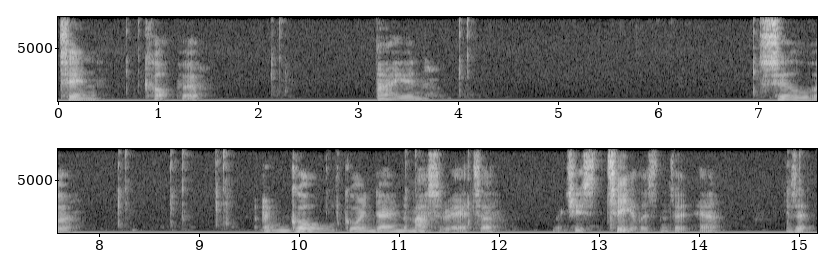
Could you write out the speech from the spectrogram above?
tin, copper, iron, silver, and gold going down the macerator, which is teal, isn't it? Yeah. Is it?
